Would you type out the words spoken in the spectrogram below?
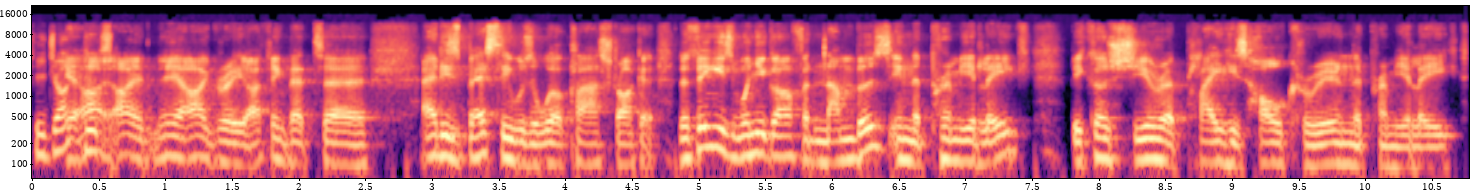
Gee, John, Yeah, I, I, yeah, I agree. I think that uh, at his best, he was a world class striker. The thing is, when you go off of numbers in the Premier League, because Shearer played his whole career in the Premier League,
